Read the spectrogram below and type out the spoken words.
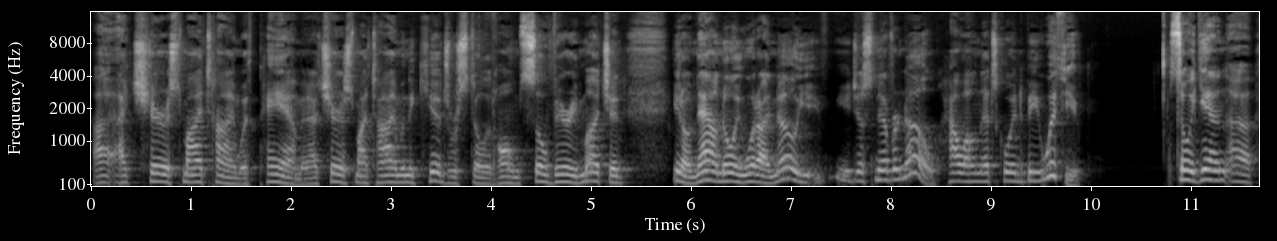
I, I cherished my time with Pam and I cherished my time when the kids were still at home so very much. And, you know, now knowing what I know, you, you just never know how long that's going to be with you. So again, uh,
